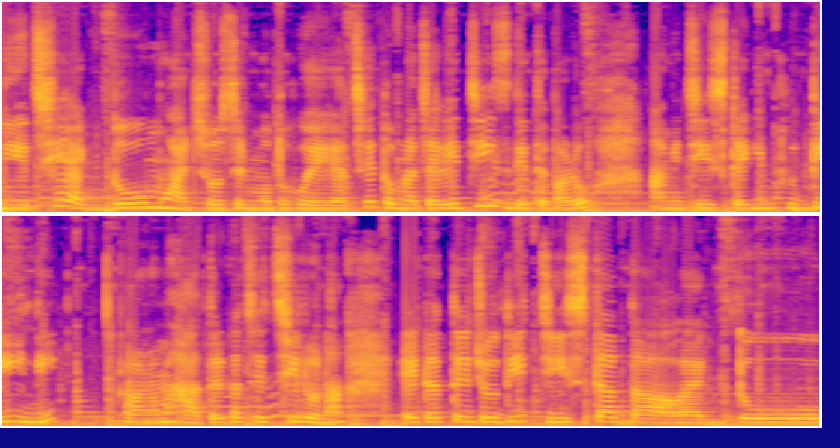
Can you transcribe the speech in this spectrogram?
নিয়েছি। একদম হোয়াইট সসের মতো হয়ে গেছে। তোমরা চাইলে চিজ দিতে পারো। আমি চিজটা কিন্তু দিইনি, কারণ আমার হাতের কাছে ছিল না। এটাতে যদি চিজটা দাও, একদম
